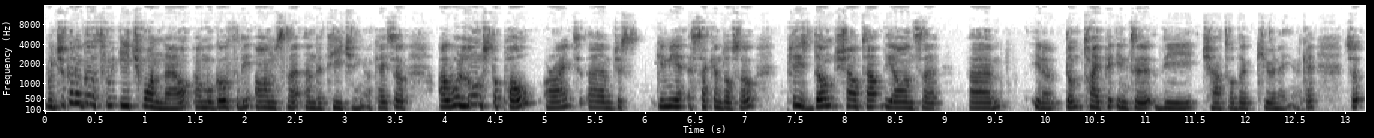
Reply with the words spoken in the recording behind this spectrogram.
We're just going to go through each one now and we'll go through the answer and the teaching. Okay, so I will launch the poll. All right, um, just give me a second or so. Please don't shout out the answer. Um, you know, don't type it into the chat or the Q&A. Okay, so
